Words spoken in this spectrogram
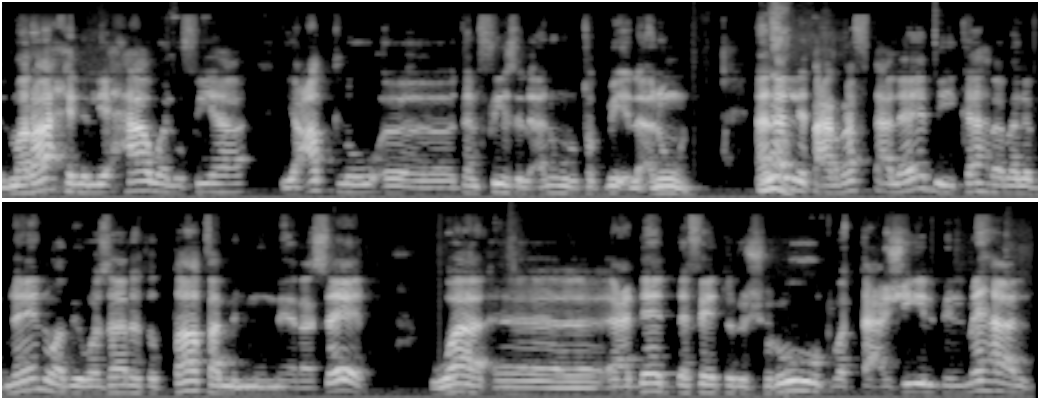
المراحل اللي حاولوا فيها يعطلوا آه، تنفيذ القانون وتطبيق القانون أنا نعم. اللي تعرفت عليه بكهرباء لبنان وبوزارة الطاقة من ممارسات واعداد دفاتر الشروط والتعجيل بالمهل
